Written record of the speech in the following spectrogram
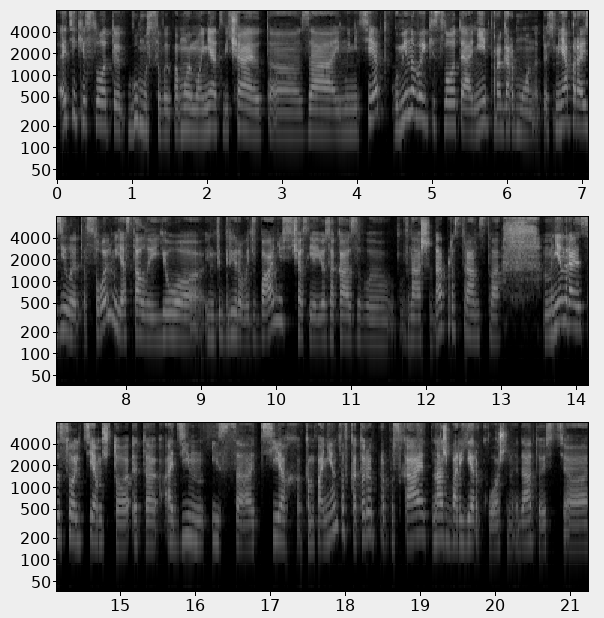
Эти кислоты, гумусовые, по-моему, не отвечают а, за иммунитет. Гуминовые кислоты, они про гормоны. То есть меня поразила эта соль. Я стала ее интегрировать в баню. Сейчас я ее заказываю в наше да, пространство. Мне нравится соль тем, что это один один из а, тех компонентов, который пропускает наш барьер кожный. Да? То есть а,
